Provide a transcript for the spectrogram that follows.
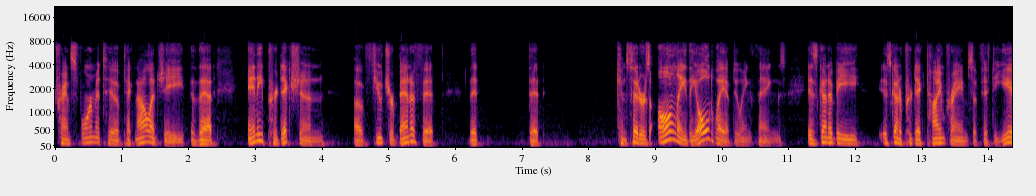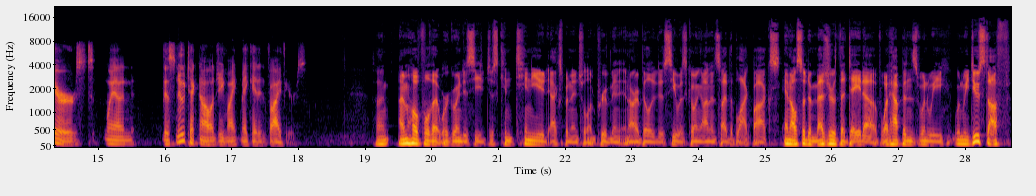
transformative technology that any prediction of future benefit that that considers only the old way of doing things is going to be is going to predict timeframes of 50 years when this new technology might make it in five years. So I'm hopeful that we're going to see just continued exponential improvement in our ability to see what's going on inside the black box, and also to measure the data of what happens when we when we do stuff,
